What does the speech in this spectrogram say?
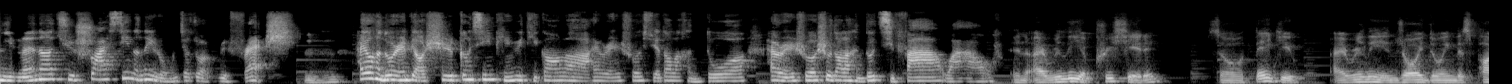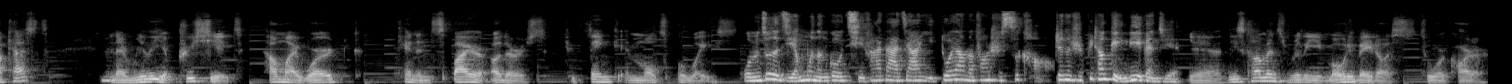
你们呢去刷新的内容叫做 refresh。 Mhm. 还有很多人表示更新频率提高了，还有人说学到了很多，还有人说受到了很多启发。哇哦！ And I really appreciate it. So thank you. I really enjoy doing this podcast. And I really appreciate how my work can inspire others to think in multiple ways。我们做的节目能够启发大家以多样的方式思考，真的是非常给力，感觉。Yeah, these comments really motivate us to work harder.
